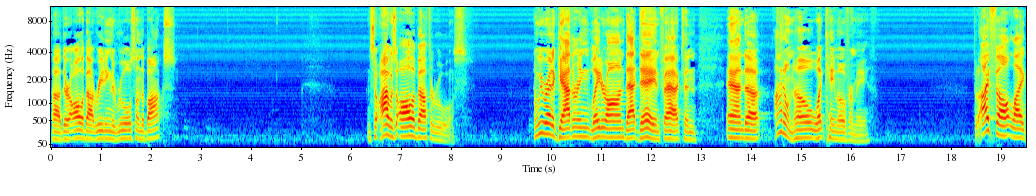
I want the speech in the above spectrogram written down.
uh, they're all about reading the rules on the box. And so I was all about the rules. And we were at a gathering later on that day, in fact, and, and uh, I don't know what came over me. But I felt like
